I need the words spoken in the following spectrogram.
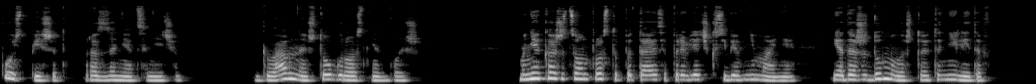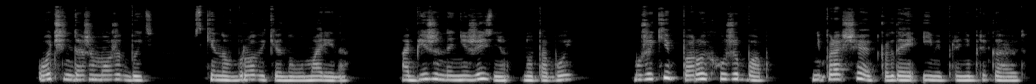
Пусть пишет, раз заняться нечем. Главное, что угроз нет больше. Мне кажется, он просто пытается привлечь к себе внимание. Я даже думала, что это не Лидов. Очень даже может быть, вскинув брови, кивнула Марина. Обиженный не жизнью, но тобой. Мужики порой хуже баб, не прощают, когда ими пренебрегают.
